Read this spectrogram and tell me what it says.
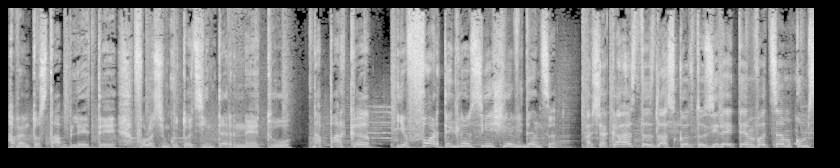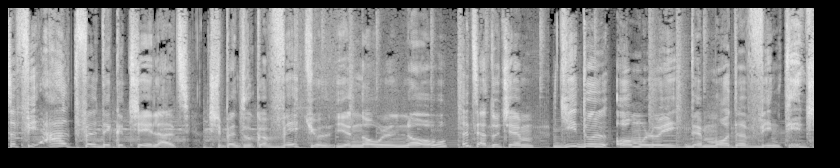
avem toți tablete, folosim cu toți internetul, dar parcă e foarte greu să ieși în evidență. Așa că astăzi, la scurtul zilei, te învățăm cum să fii altfel decât ceilalți. Și pentru că vechiul e noul nou, îți aducem ghidul omului de modă vintage.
